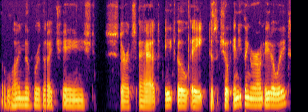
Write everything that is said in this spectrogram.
the line number that I changed starts at 808. Does it show anything around 808?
